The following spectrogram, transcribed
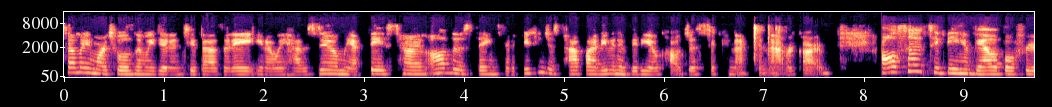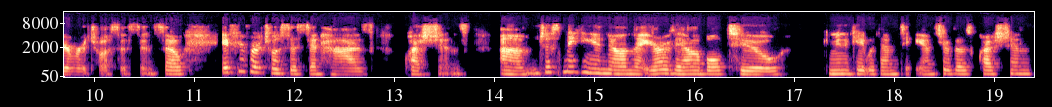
so many more tools than we did in 2008. You know, we have Zoom, we have FaceTime, all those things that if you can just hop on even a video call just to connect in that regard. Also, to being available for your virtual assistant. So, if your virtual assistant has questions, um, just making it known that you're available to communicate with them to answer those questions.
